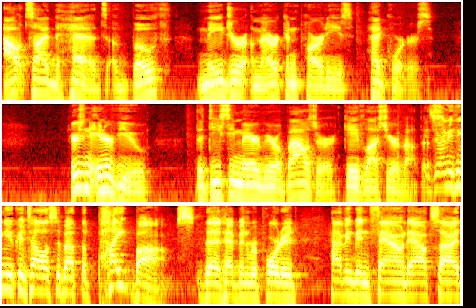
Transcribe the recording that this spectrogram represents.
outside the heads of both major American parties' headquarters. Here's an interview that DC Mayor Muriel Bowser gave last year about this. Is there anything you can tell us about the pipe bombs that have been reported having been found outside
